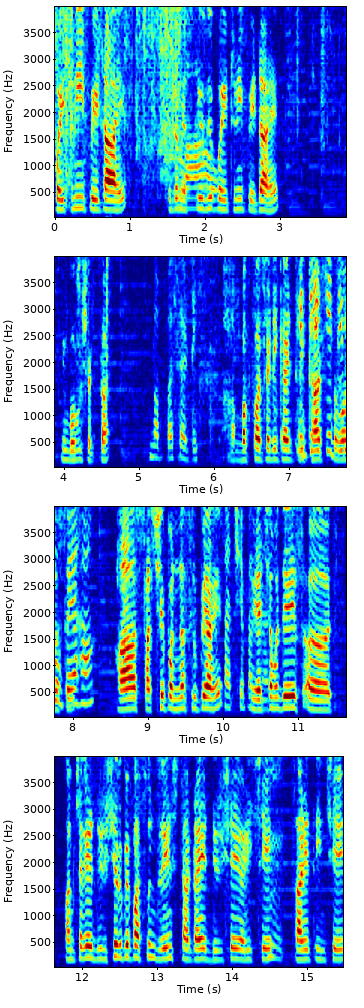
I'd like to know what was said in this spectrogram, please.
पैठणी पेटा आहे एकदम Wow. एक्सक्लुझिव्ह पैठणी पेटा आहे. तुम्ही बघू शकता बाप्पासाठी हा बाप्पासाठी काहीतरी किती खास किती हवं रुपये असेल. हा हा सातशे पन्नास रुपये आहे सातशे पन्नास याच्यामध्ये अ, आमच्याकडे दीडशे रुपये पासून रेंज स्टार्ट आहे दीडशे अडीचशे हम्म. साडेतीनशे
